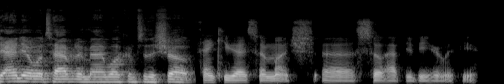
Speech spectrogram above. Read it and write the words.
Daniel, what's happening, man? Welcome to the show. Thank you guys so much. Uh, so happy to be here with you.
